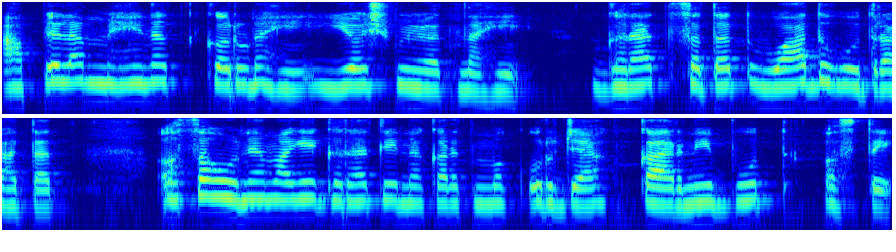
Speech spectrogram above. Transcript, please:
आपल्याला मेहनत करूनही यश मिळत नाही. घरात सतत वाद होत राहतात. असं होण्यामागे घरातली नकारात्मक ऊर्जा कारणीभूत असते.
